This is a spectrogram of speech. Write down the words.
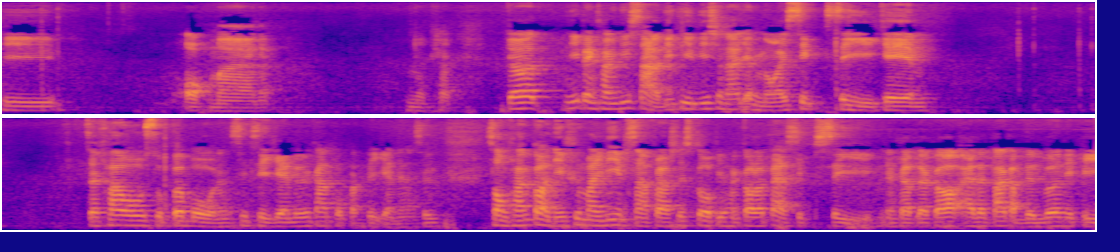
ที่ออกมานะนะครับก็นี่เป็นครั้งที่สามที่ทีมที่ชนะอย่างน้อย 14 เกม จะเข้าซูเปอร์โบว์นะ14 เกมฤดูกาลปกตินะ ซึ่งสองครั้งก่อนนี้คือไมอามี่กับซานฟรานซิสโกปี 1984 นะครับ แล้วก็แอตแลนตากับเดนเวอร์ในปี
